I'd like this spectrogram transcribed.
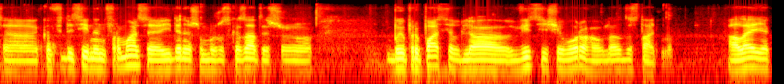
Це конфіденційна інформація. Єдине, що можу сказати, що боєприпасів для відсічі ворога у нас достатньо. Але як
